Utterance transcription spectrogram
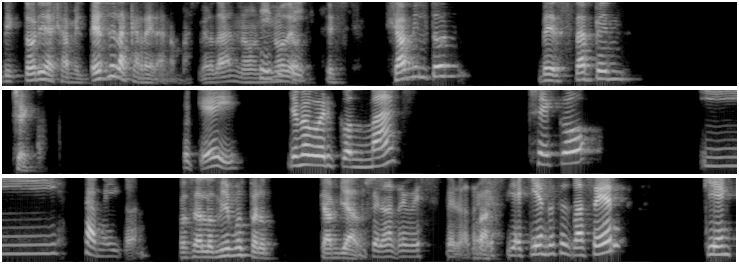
victoria de Hamilton. Es de la carrera nomás, ¿verdad? No, Sí, no sí, de sí. otra. Es Hamilton, Verstappen, Checo. Ok, yo me voy a ir con Max, Checo y Hamilton. O sea, los mismos, pero cambiados. pero al revés, pero al Va. revés. Y aquí entonces va a ser quién,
